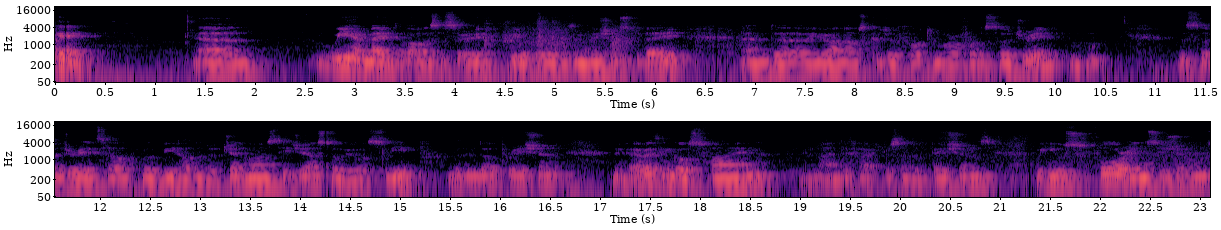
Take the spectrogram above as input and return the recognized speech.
Okay. Um, we have made all necessary pre-operative examinations today, and uh, you are now scheduled for tomorrow for the surgery. Mhm. The surgery itself will be held under general anesthesia, so we will sleep within the operation. And if everything goes fine, in 95% of patients, we use four incisions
